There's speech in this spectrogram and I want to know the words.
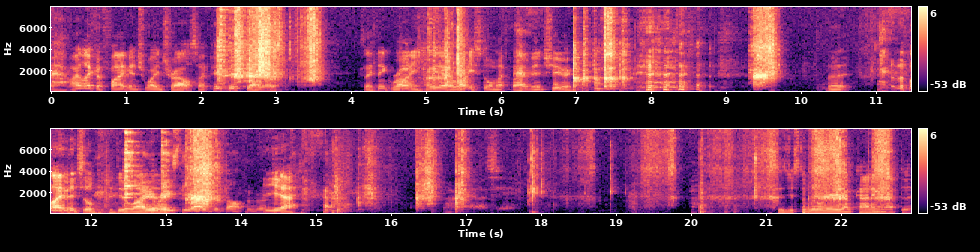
I like a 5 inch wide trowel, so I picked this guy up. Because I think Ronnie, oh yeah, Ronnie stole my 5 inch here. but the 5 inch will do a lot I better. erased the Isaac off of it. Yeah. Alright, let's see. This is just a little area I'm kind of going to have to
